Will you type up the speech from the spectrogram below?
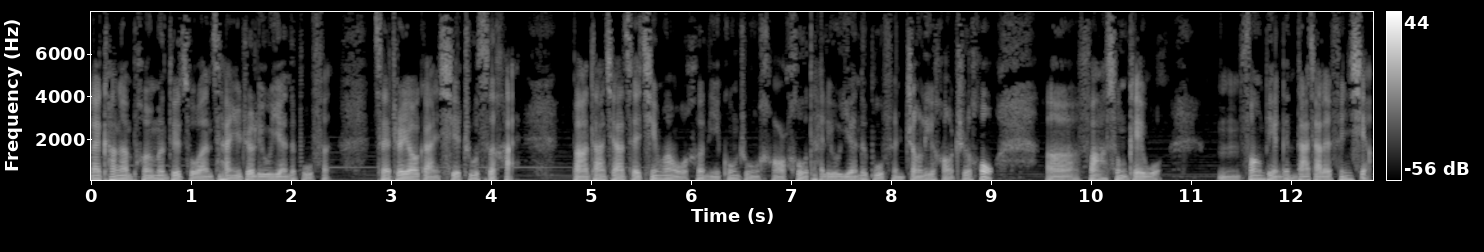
来看看朋友们对昨晚参与者留言的部分，在这要感谢朱四海，把大家在今晚我和你公众号后台留言的部分整理好之后，呃，发送给我，嗯，方便跟大家来分享。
